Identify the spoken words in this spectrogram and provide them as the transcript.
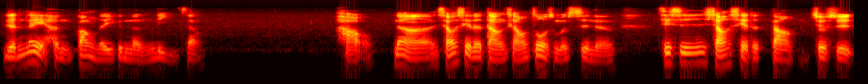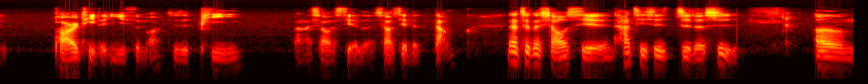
人类很棒的一个能力。这样好，那小写的党想要做什么事呢？其实小写的党就是 party 的意思嘛，就是 P。把它小写了，小写的党。那这个小写，它其实指的是，嗯，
